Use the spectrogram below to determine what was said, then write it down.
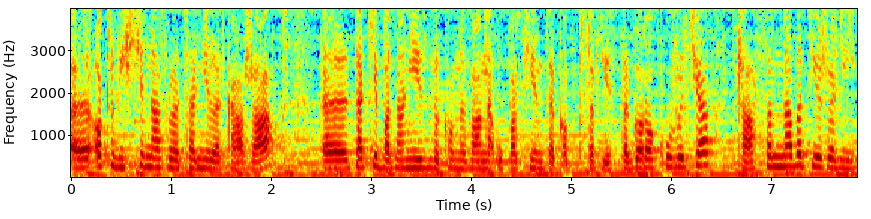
E, oczywiście na zlecenie lekarza, takie badanie jest wykonywane u pacjentek od 40 roku życia. Czasem nawet jeżeli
